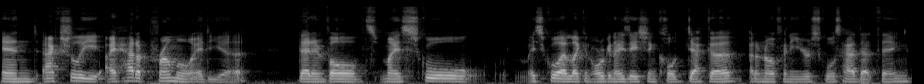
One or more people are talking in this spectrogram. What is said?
and actually I had a promo idea that involved my school my school had like an organization called DECA. I don't know if any of your schools had that thing.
